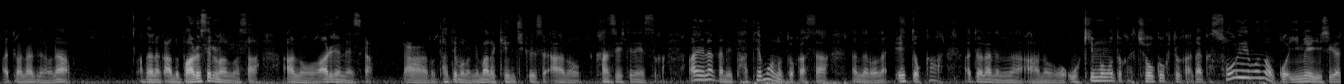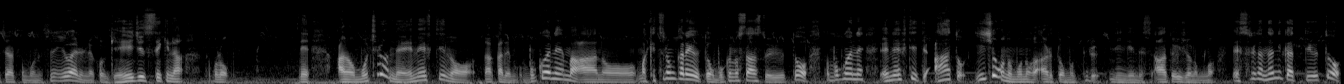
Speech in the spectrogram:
あとは何だろうなあとなんかあのバルセロナのさあのあるじゃないですかあの建物ねまだ建築あの完成してないやつとか。ああいうなんかね建物とかさなんだろうな絵とかあとはなんだろうなあの置物とか彫刻とかなんかそういうものをこうイメージしがちだと思うんですね。いわゆるねこう芸術的なところ。であのもちろんね NFT の中でも僕はね、まああのまあ、結論から言うと僕のスタンスというと僕はね NFT ってアート以上のものがあると思ってる人間です。アート以上のもの。でそれが何かっていうと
